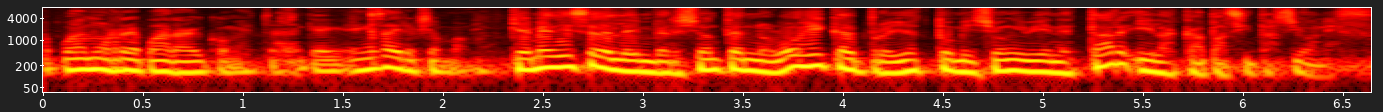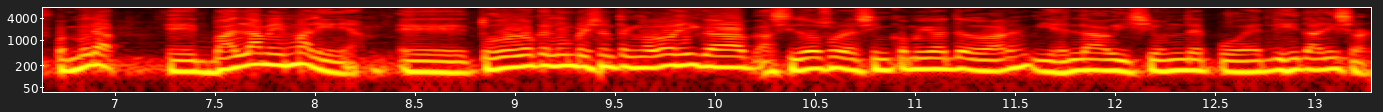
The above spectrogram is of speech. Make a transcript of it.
No podemos reparar con esto, así que en esa dirección vamos. ¿Qué me dice de la inversión tecnológica, el proyecto Misión y Bienestar y las capacitaciones? Pues mira, eh, va en la misma línea. Eh, todo lo que es la inversión tecnológica ha sido sobre 5 millones de dólares y es la visión de poder digitalizar.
